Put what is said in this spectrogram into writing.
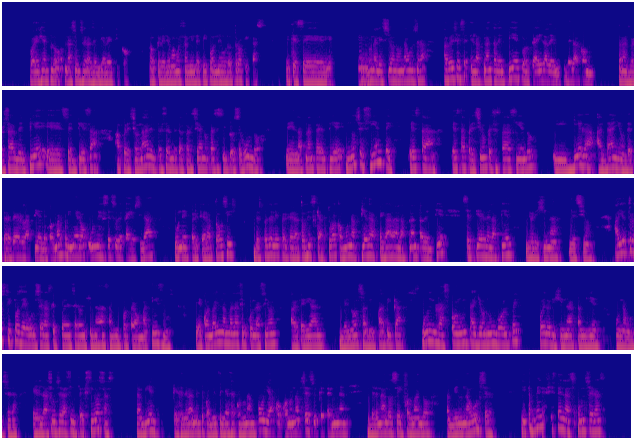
Por ejemplo, las úlceras del diabético, o que le llamamos también de tipo neurotróficas, que se una lesión o una úlcera, a veces en la planta del pie, por caída del, arco transversal del pie, eh, se empieza a presionar el tercer metatarsiano casi siempre segundo en la planta del pie, no se siente esta, esta presión que se está haciendo y llega al daño de perder la piel, de formar primero un exceso de callosidad, una hiperkeratosis, después de la hiperkeratosis que actúa como una piedra pegada a la planta del pie, se pierde la piel y origina lesión. Hay otros tipos de úlceras que pueden ser originadas también por traumatismos. Eh, cuando hay una mala circulación arterial, venosa, linfática, un raspón, un tallón, un golpe puede originar también una úlcera. Eh, las úlceras infecciosas también, que generalmente comienzan ya sea con una ampolla o con un absceso y que terminan drenándose y formando también una úlcera. Y también existen las úlceras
